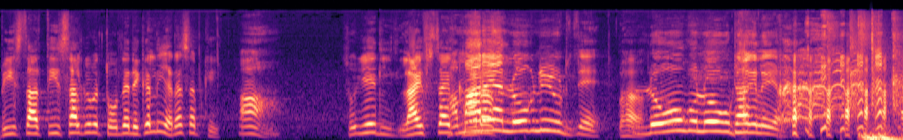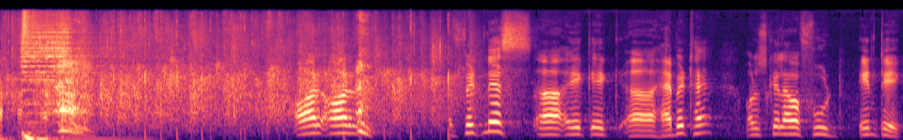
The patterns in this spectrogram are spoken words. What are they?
बीस साल तीस साल के में तोंदे निकलनी है ना सबकी? हाँ। सो ये लाइफस्टाइल हमारे यहाँ लोग नहीं उठते। हाँ। लोगों को लोग उठा के ले जाते और और फिटनेस एक एक हैबिट है और उसके अलावा फ़ूड इनटेक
